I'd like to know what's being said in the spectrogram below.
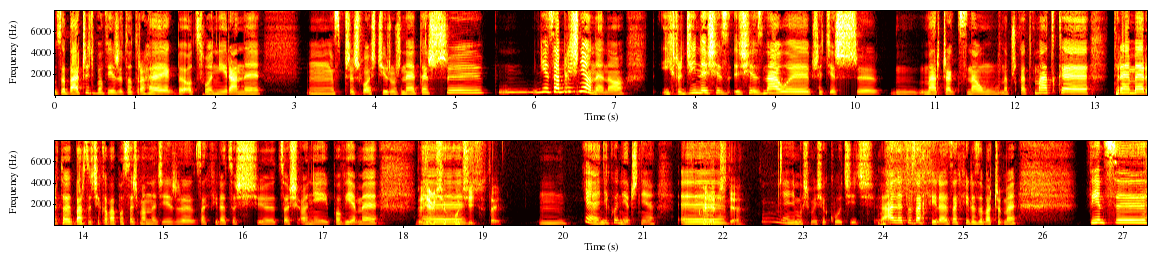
zobaczyć, bo wie, że to trochę jakby odsłoni rany mm, z przeszłości różne też yy, niezabliźnione, no. Ich rodziny się, się znały, przecież y, Marczak znał na przykład matkę Tremer, to bardzo ciekawa postać, mam nadzieję, że za chwilę coś, coś o niej powiemy. Będziemy się e, kłócić tutaj. Mm, nie, niekoniecznie. E, Koniecznie. Nie, nie musimy się kłócić, ale to za chwilę, za chwilę zobaczymy. Więc, y,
